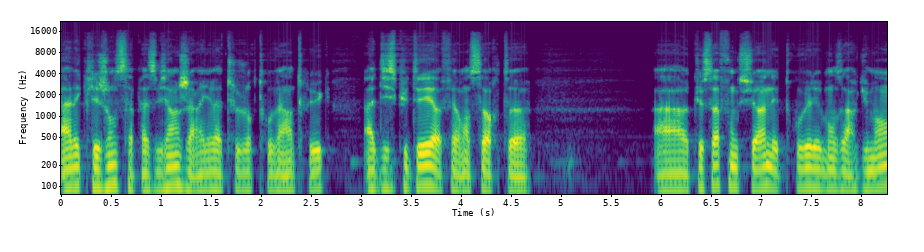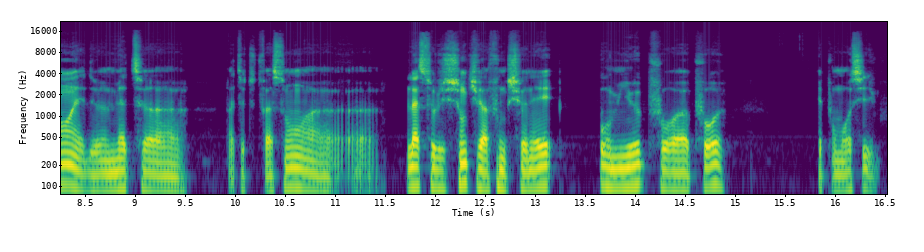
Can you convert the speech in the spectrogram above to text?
avec les gens, ça passe bien. J'arrive à toujours trouver un truc, à discuter, à faire en sorte euh, à, que ça fonctionne et de trouver les bons arguments et de mettre, euh, bah, de toute façon, euh, la solution qui va fonctionner au mieux pour, pour eux. Et pour moi aussi, du coup.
